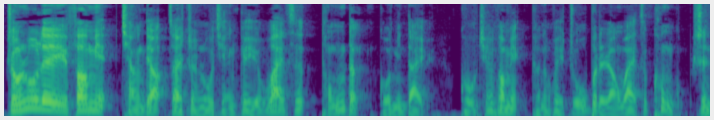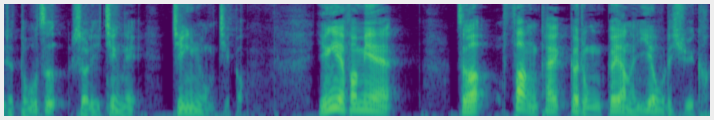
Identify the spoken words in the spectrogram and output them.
准入类方面强调，在准入前给予外资同等国民待遇；股权方面可能会逐步的让外资控股甚至独资设立境内金融机构；营业方面。则放开各种各样的业务的许可，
